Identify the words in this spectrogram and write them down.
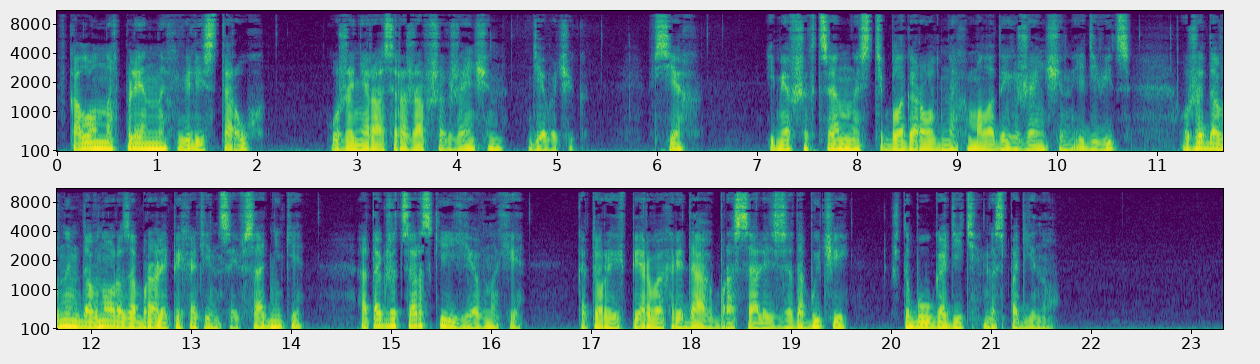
В колоннах пленных вели старух, уже не раз рожавших женщин, девочек, всех, имевших ценность благородных молодых женщин и девиц, уже давным-давно разобрали пехотинцы и всадники, а также царские евнухи, которые в первых рядах бросались за добычей, чтобы угодить господину.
